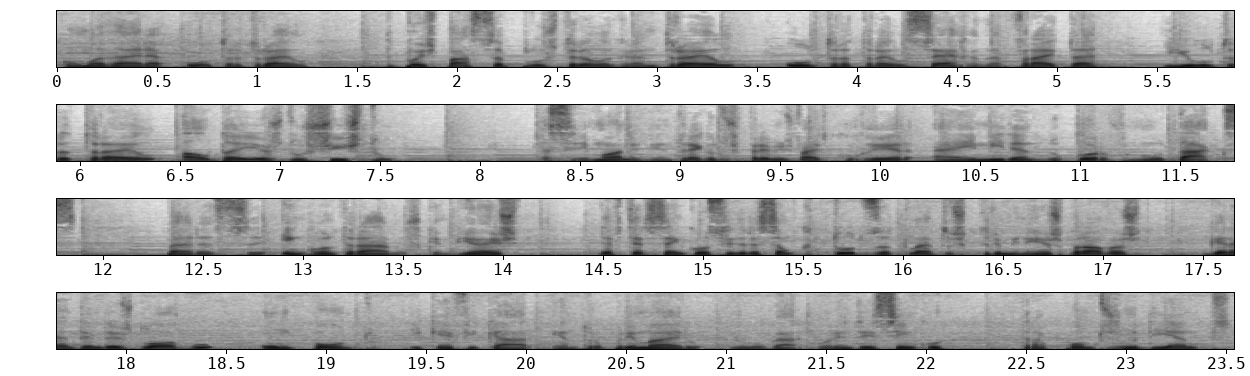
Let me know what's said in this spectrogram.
com Madeira Ultra Trail. Depois passa pelo Estrela Grand Trail, Ultra Trail Serra da Freita e Ultra Trail Aldeias do Xisto. A cerimónia de entrega dos prémios vai decorrer em Miranda do Corvo, no Tax. Para se encontrar os campeões, deve ter-se em consideração que todos os atletas que terminem as provas garantem desde logo um ponto e quem ficar entre o primeiro e o lugar 45 terá pontos mediante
